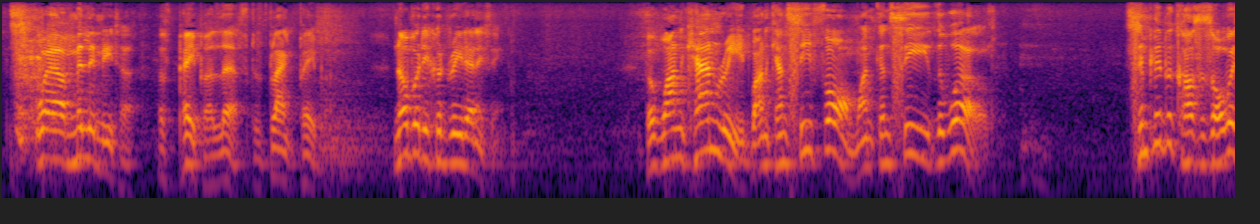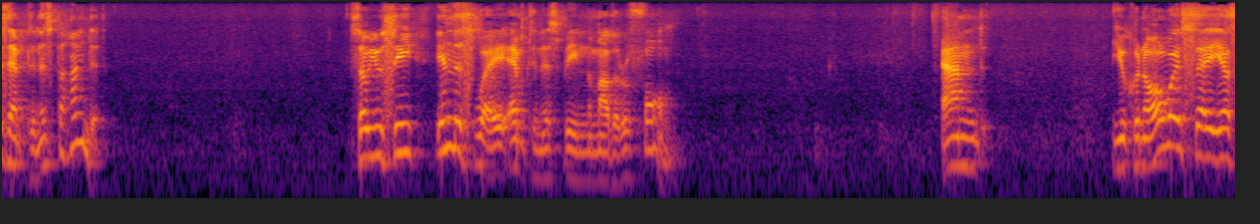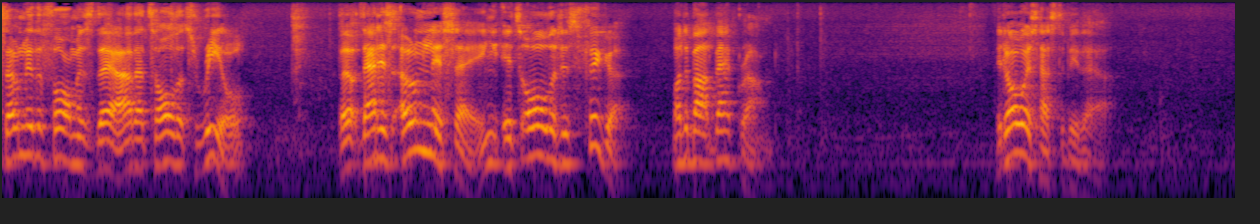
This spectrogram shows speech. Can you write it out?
square millimeter of paper left, of blank paper. Nobody could read anything. But one can read, one can see form, one can see the world. Simply because there's always emptiness behind it. So you see, in this way, emptiness being the mother of form. And you can always say, yes, only the form is there, that's all that's real. But that is only saying it's all that is figure. What about background? It always has to be there.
